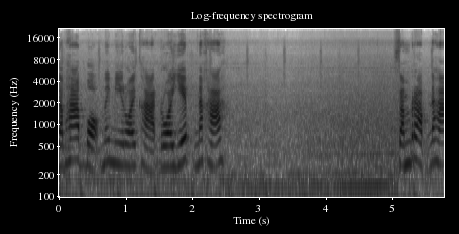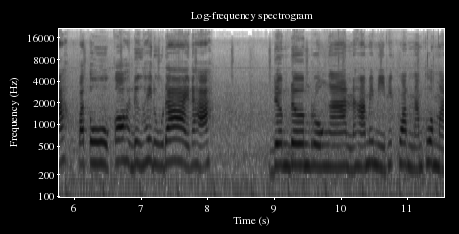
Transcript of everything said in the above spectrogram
สภาพเบาะไม่มีรอยขาดรอยเย็บนะคะสำหรับนะคะประตูก็ดึงให้ดูได้นะคะ เดิมๆโรงงานนะคะ ไม่มีพลิกคว่ำน้ำท่วมมา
